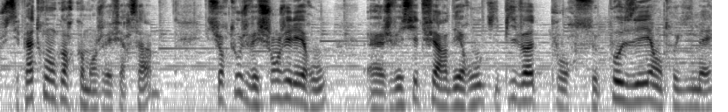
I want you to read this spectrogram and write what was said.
Je sais pas trop encore comment je vais faire ça. Surtout, je vais changer les roues. Euh, je vais essayer de faire des roues qui pivotent pour se poser, entre guillemets,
